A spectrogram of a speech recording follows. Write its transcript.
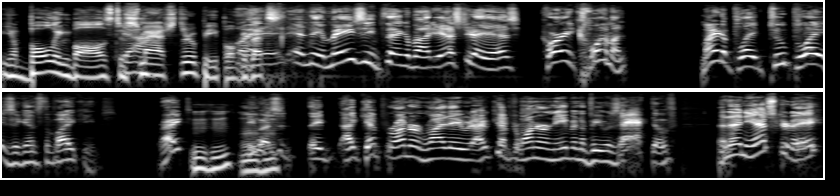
you know bowling balls to Yeah. smash through people because that's and, and the amazing thing about yesterday is Corey Clement might have played two plays against the Vikings, right? mm-hmm. He wasn't. They. I kept wondering why they. I kept wondering even if he was active. And then yesterday,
